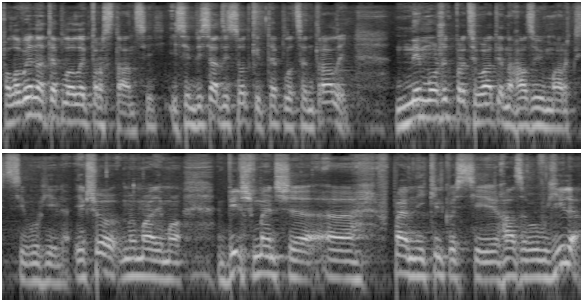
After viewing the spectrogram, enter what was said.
Половина теплоелектростанцій і 70% теплоцентралей не можуть працювати на газовій марці вугілля. Якщо ми маємо більш-менш е, в певній кількості газового вугілля,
